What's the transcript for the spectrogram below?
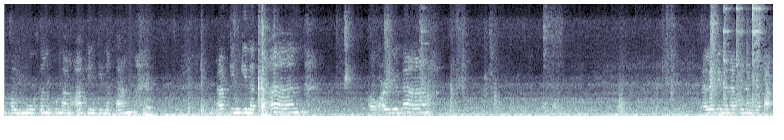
Nakalimutan ko na ang aking ginatang. Ang aking ginataan. How are you na? Lalagyan na natin ng gata.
